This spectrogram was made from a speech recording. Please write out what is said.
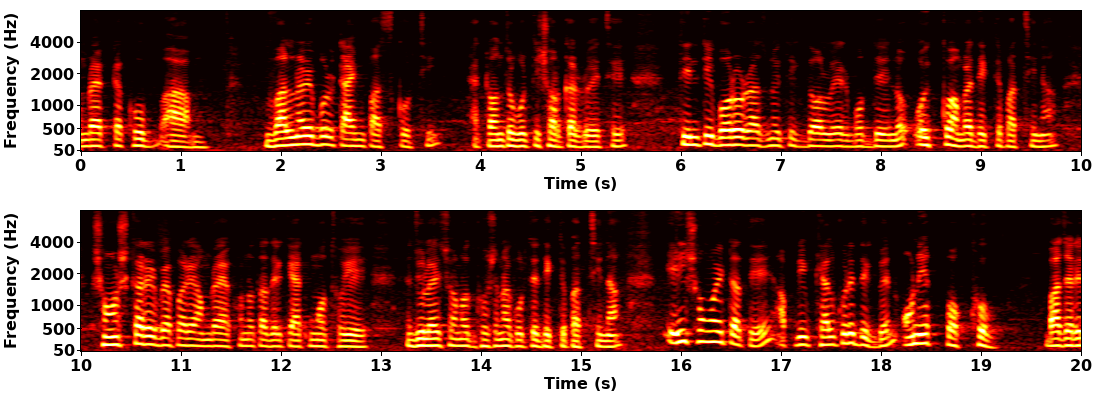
আমরা একটা খুব ভালনারেবল টাইম পাস করছি। একটা অন্তর্বর্তী সরকার রয়েছে। তিনটি বড় রাজনৈতিক দলের মধ্যে ঐক্য আমরা দেখতে পাচ্ছি না। সংস্কারের ব্যাপারে আমরা এখনও তাদেরকে একমত হয়ে জুলাই সনদ ঘোষণা করতে দেখতে পাচ্ছি না। এই সময়টাতে আপনি খেয়াল করে দেখবেন অনেক পক্ষ বাজারে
